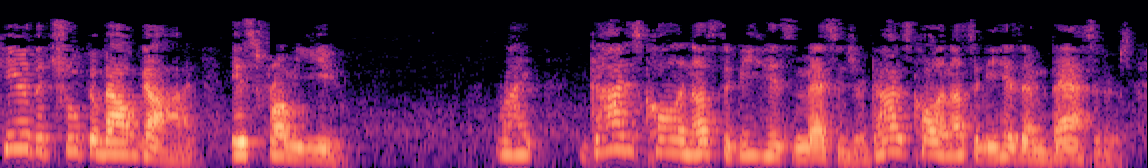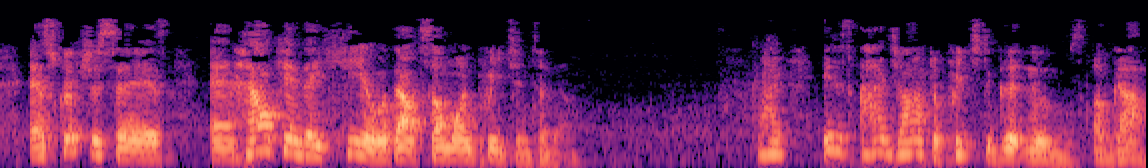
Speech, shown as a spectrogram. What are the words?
hear the truth about God is from you. Right? God is calling us to be his messenger. God is calling us to be his ambassadors. As scripture says, and how can they hear without someone preaching to them? Right? It is our job to preach the good news of God,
